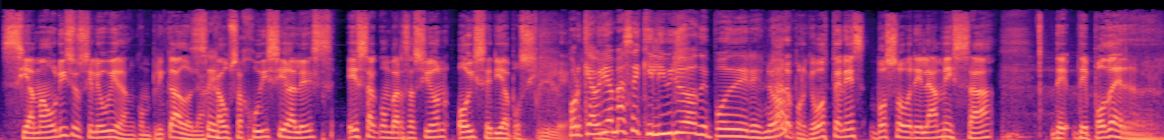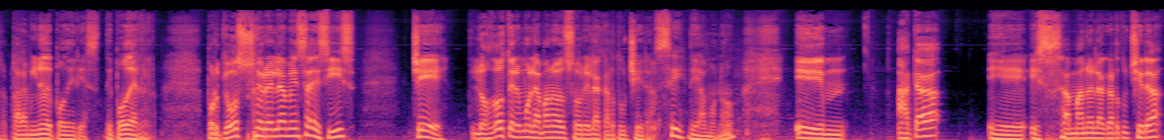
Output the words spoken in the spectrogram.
si a Mauricio se le hubieran complicado las Sí. causas judiciales, esa conversación hoy sería posible. Porque habría más equilibrio de poderes, ¿no? Claro, porque vos tenés, vos sobre la mesa de, de poder, para mí no de poderes, de poder. Porque vos sobre la mesa decís, che, los dos tenemos la mano sobre la cartuchera, Sí. digamos, ¿no? Eh, acá, eh, esa mano de la cartuchera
